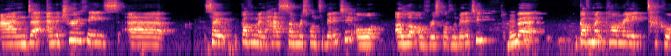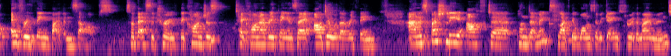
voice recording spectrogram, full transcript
And uh, and the truth is, uh, so government has some responsibility or a lot of responsibility, mm-hmm. but government can't really tackle everything by themselves. So that's the truth. They can't just take on everything and say, I'll deal with everything. And especially after pandemics like the ones that we're going through at the moment,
